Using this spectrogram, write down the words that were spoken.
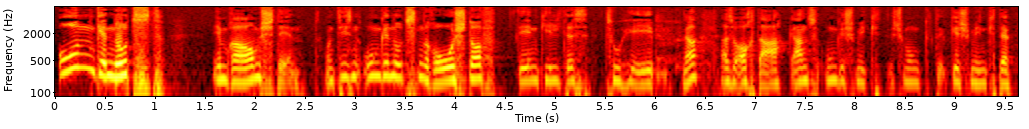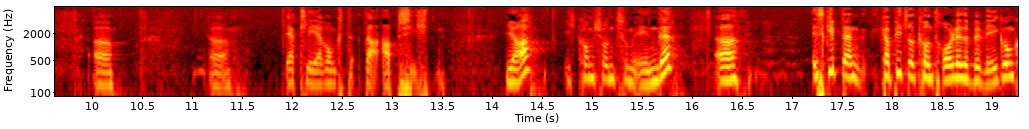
ungenutzt im Raum stehen. Und diesen ungenutzten Rohstoff, den gilt es zu heben. Ja? Also auch da ganz ungeschminkte äh, äh, Erklärung der Absichten. Ja, ich komme schon zum Ende. Äh, es gibt ein Kapitel Kontrolle der Bewegung,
